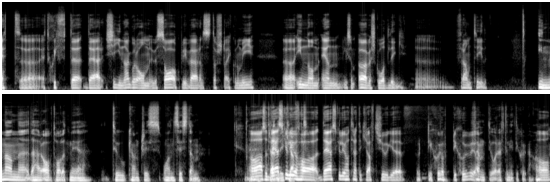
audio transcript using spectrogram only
ett, eh, ett skifte där Kina går om USA och blir världens största ekonomi eh, inom en liksom, överskådlig eh, framtid. Innan eh, det här avtalet med two countries, one system eh, Ja, alltså träder det skulle, ju ha, det skulle ju ha trätt i kraft 20, 47. 47 ja. 50 år efter 97. Ja. Ja,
